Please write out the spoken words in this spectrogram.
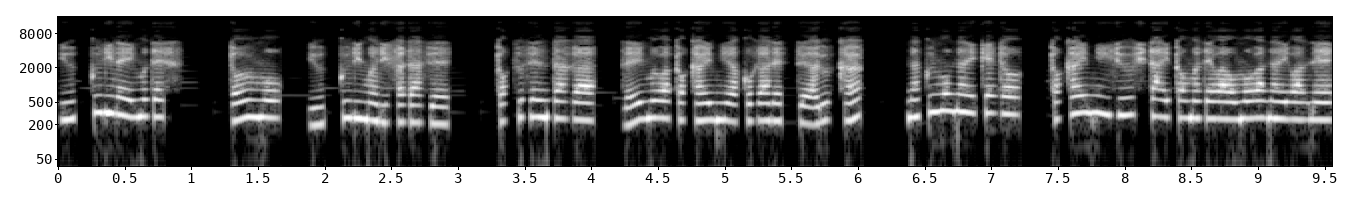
ゆっくりレ夢ムです。どうも、ゆっくりマリサだぜ。突然だが、レ夢ムは都会に憧れってあるか？なくもないけど、都会に移住したいとまでは思わないわね。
